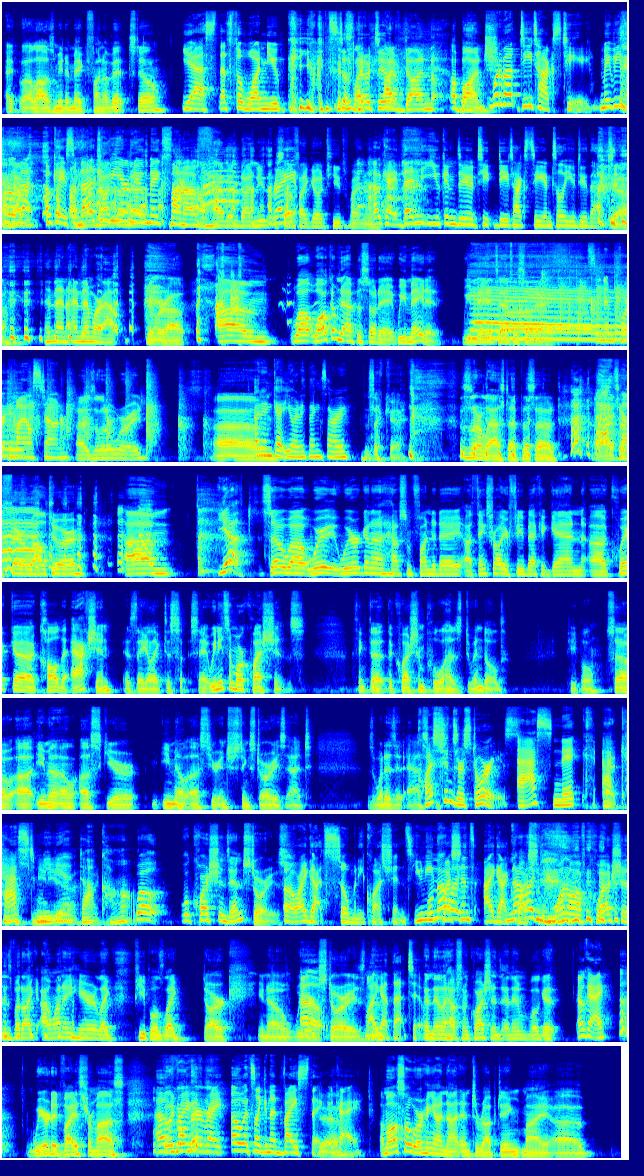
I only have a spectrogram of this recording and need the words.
it allows me to make fun of it still. Yes, that's the one you you can still it's go like to. I've done a bunch. what about detox tea? Maybe throw that. Okay, so I that can be your that. new make fun of. I haven't done either. So Right? if I go teeth whitener, Okay, then you can do te- detox tea until you do that. Yeah. and then and then we're out. then we're out. Um, well, welcome to episode eight. We made it. We made it to episode eight. It's an important milestone. I was a little worried. Um, I didn't get you anything. Sorry. It's okay. This is our last episode. Uh, it's our farewell tour. Um, yeah, so uh, we're we're gonna have some fun today. Uh, thanks for all your feedback again. Uh, quick uh, call to action, as they like to say. We need some more questions. I think the the question pool has dwindled. People, so uh, email us your email us your interesting stories at is what is it? Ask Questions or stories? Ask Nick At at, castmedia. castmedia.com. Well, well, questions and stories. Oh, I got so many questions. You need Well, not like- questions? I got not questions. like one-off questions, but like I want to hear like people's like dark, you know, weird Oh, stories. Well, I got that too. And then I have some questions, and then we'll get Okay. weird advice from us. Oh, Like, right, Nick- right, right. Oh, it's like an advice thing. Yeah. Okay. I'm also working on not interrupting my uh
